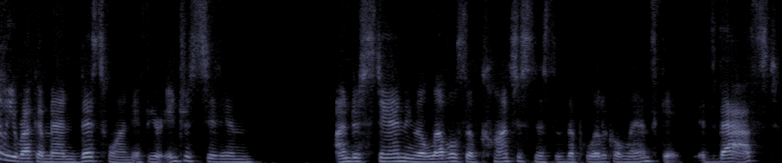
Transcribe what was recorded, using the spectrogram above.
highly recommend this one if you're interested in understanding the levels of consciousness of the political landscape. It's vast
